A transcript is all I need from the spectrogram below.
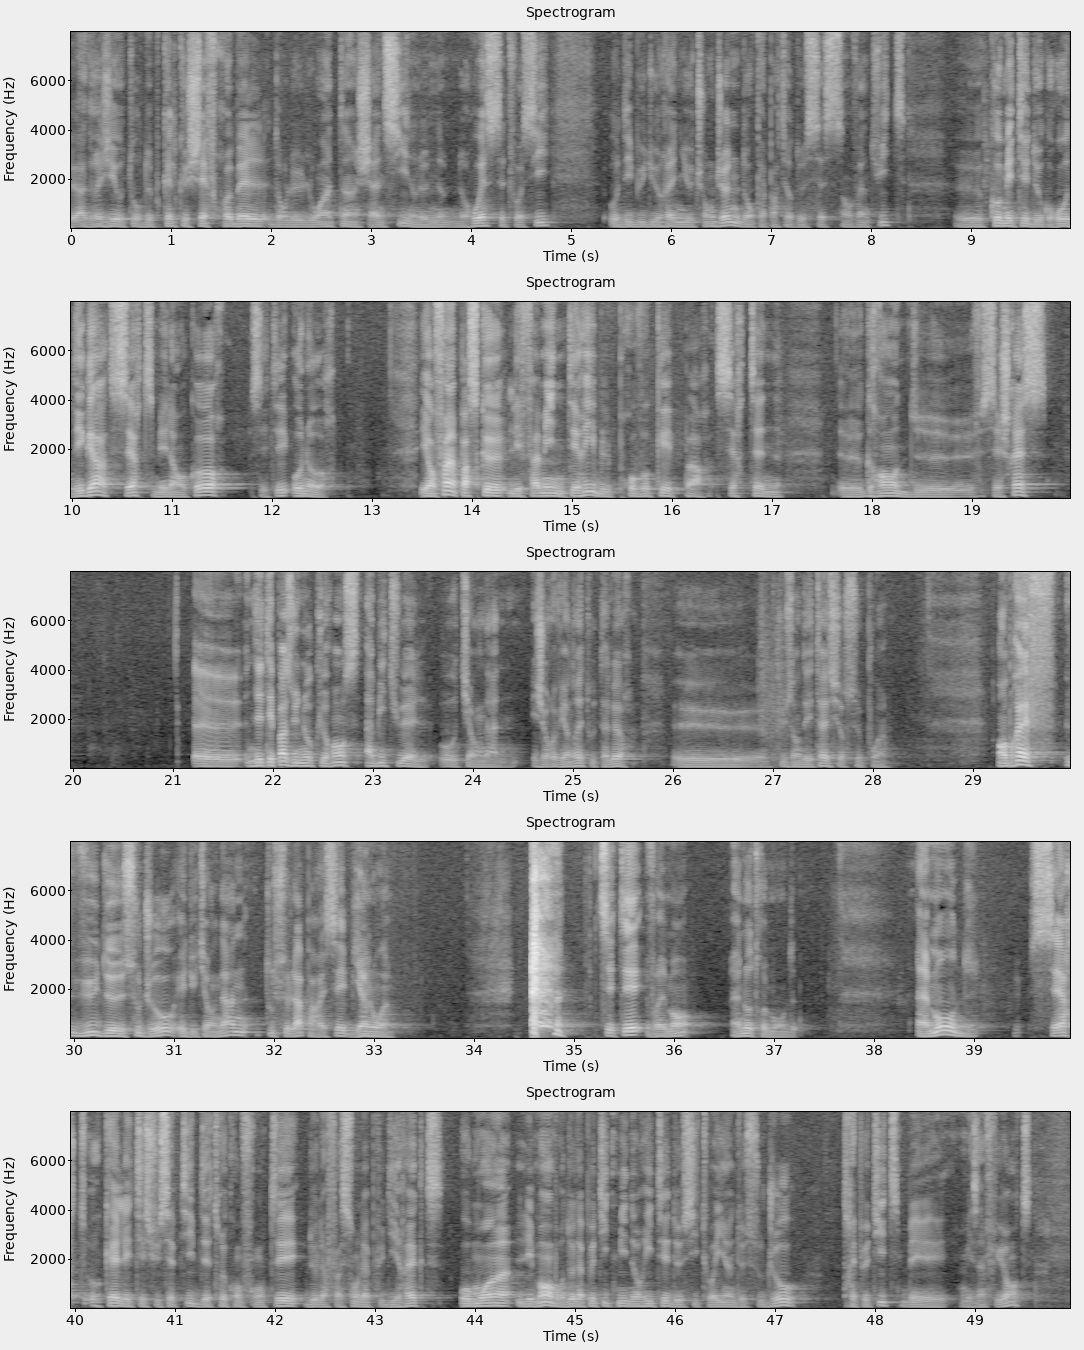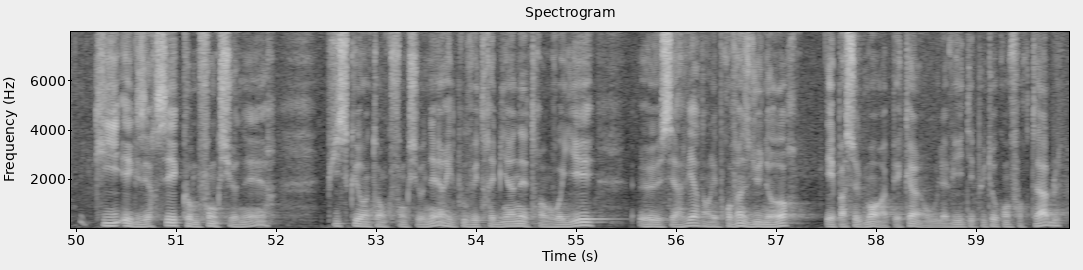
agrégées autour de quelques chefs rebelles dans le lointain Shanxi, dans le nord-ouest cette fois-ci, au début du règne Chongzhen, donc à partir de 1628, euh, commettait de gros dégâts, certes, mais là encore, c'était au nord. Et enfin, parce que les famines terribles provoquées par certaines euh, grandes euh, sécheresses n'étaient pas une occurrence habituelle au Tiangnan. Et je reviendrai tout à l'heure plus en détail sur ce point. En bref, vu de Suzhou et du Tiangnan, tout cela paraissait bien loin. C'était vraiment un autre monde. Un monde, certes, auquel étaient susceptibles d'être confrontés de la façon la plus directe au moins les membres de la petite minorité de citoyens de Suzhou, très petite mais, mais influente, qui exerçaient comme fonctionnaires, puisque en tant que fonctionnaires, ils pouvaient très bien être envoyés euh, servir dans les provinces du Nord, et pas seulement à Pékin, où la vie était plutôt confortable,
